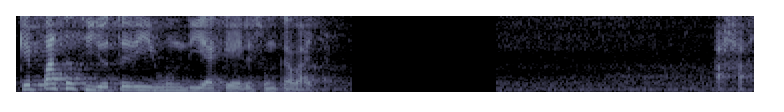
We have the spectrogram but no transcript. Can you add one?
¿Qué pasa si yo te digo un día que eres un caballo? Ajá.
